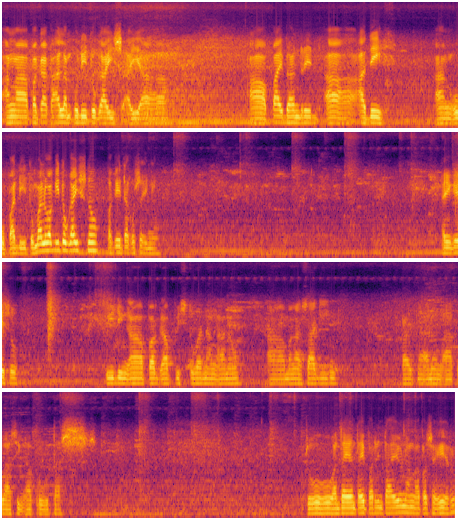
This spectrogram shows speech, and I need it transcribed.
ang uh, pagkakaalam ko dito guys ay uh, uh, 500 uh, a day ang upa dito. Maluwag ito guys no? Pakita ko sa inyo. Ayun guys oh. Pwedeng uh, pag-apistuhan ng ano uh, mga saging kahit na anong uh, klaseng uh, So, antay-antay pa rin tayo ng pasahero.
